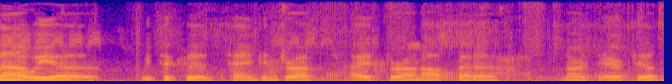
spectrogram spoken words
Nah, we uh we took the tank and dropped ice thrown off at a north airfield.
